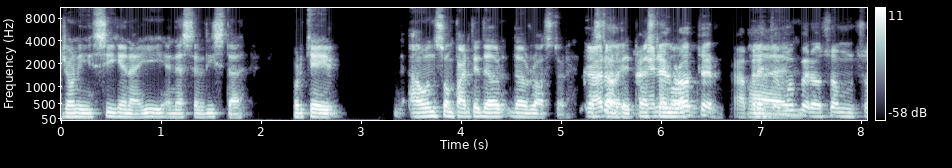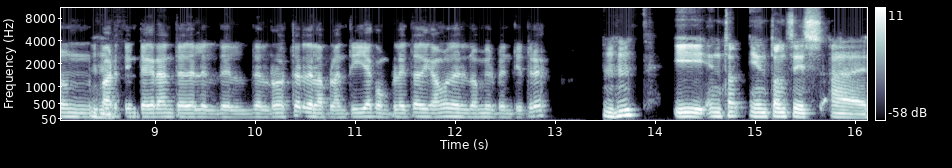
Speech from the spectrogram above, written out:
Johnny siguen ahí en esa lista, porque aún son parte del, del roster. Claro, de en el roster, a préstamo, pero son, son parte integrante del, del, del, roster de la plantilla completa, digamos, del 2023. Y, entonces, ah,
